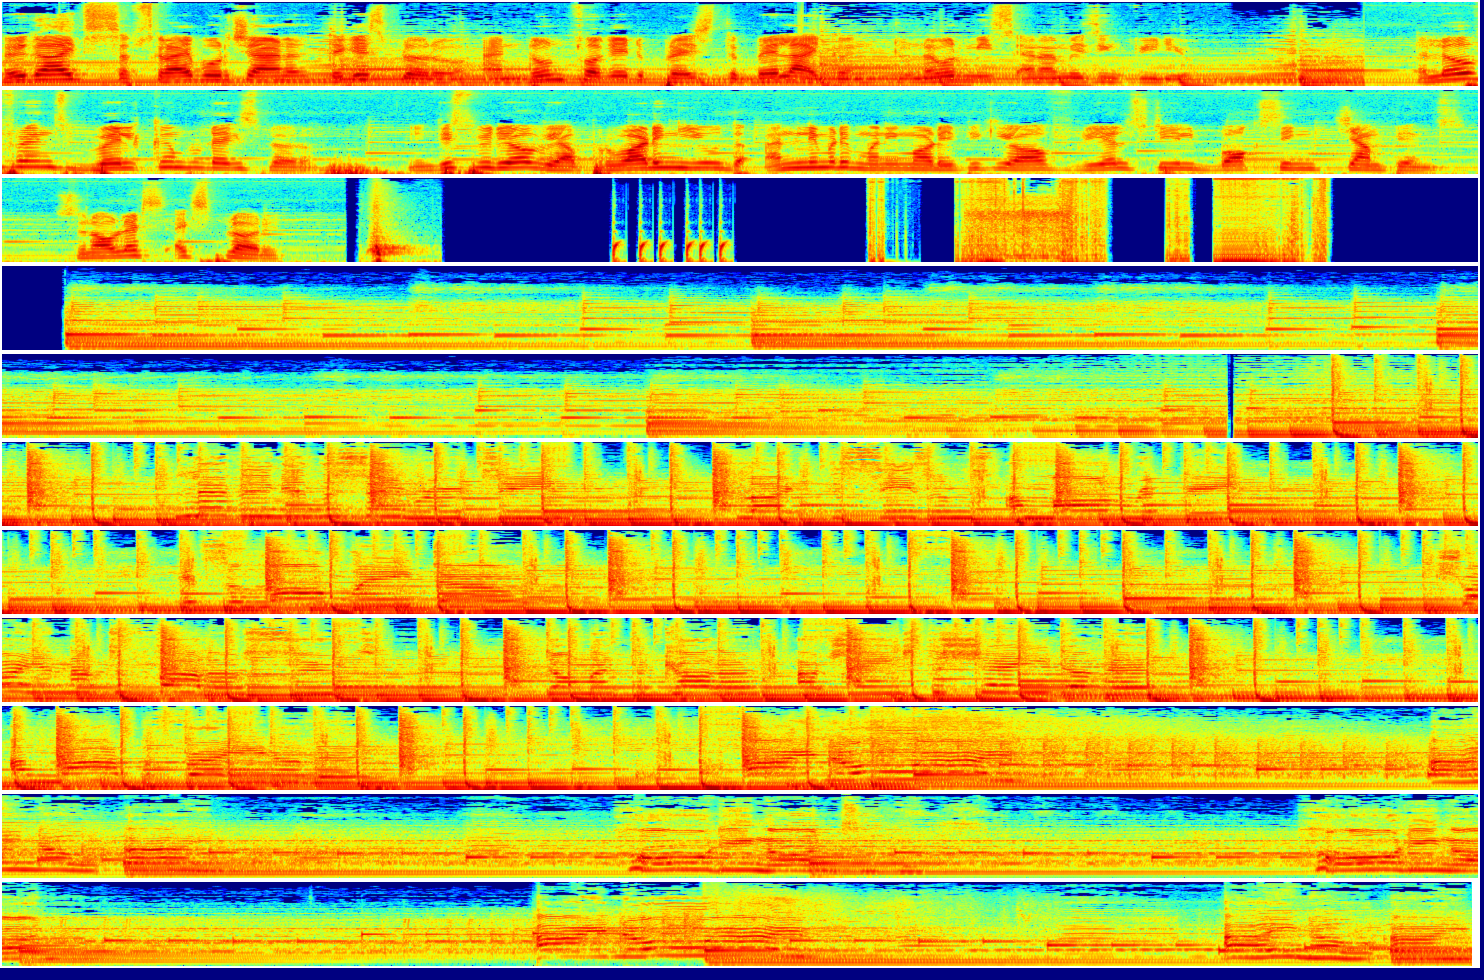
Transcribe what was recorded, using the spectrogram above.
Hey guys, subscribe our channel Tech Explorer and don't forget to press the bell icon to never miss an amazing video. Hello friends, welcome to Tech Explorer. In this video, we are providing you the unlimited money mod of Real Steel Boxing Champions. So now let's explore it. Holding on to this, holding on. I know I'm, I know I'm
